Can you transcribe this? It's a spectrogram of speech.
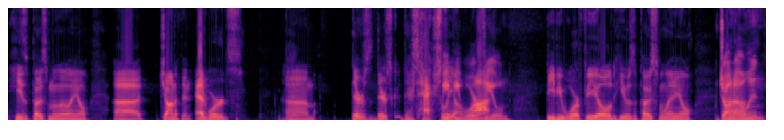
he's a postmillennial. Uh, Jonathan Edwards. Um, there's there's there's actually B.B. a lot. Warfield, B.B. Warfield. He was a postmillennial. John Um, Owen,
